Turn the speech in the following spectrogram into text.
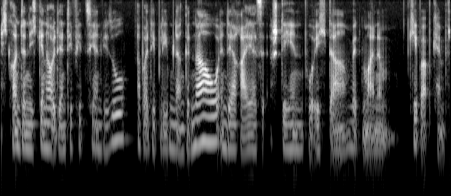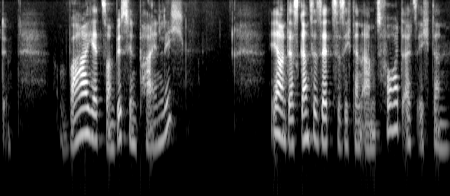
Ich konnte nicht genau identifizieren, wieso, aber die blieben dann genau in der Reihe stehen, wo ich da mit meinem Kebab kämpfte. War jetzt so ein bisschen peinlich. Ja, und das Ganze setzte sich dann abends fort, als ich dann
